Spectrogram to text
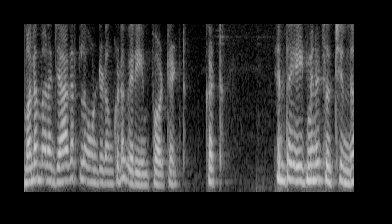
మన మన జాగ్రత్తలో ఉండడం కూడా వెరీ ఇంపార్టెంట్. కట్. ఎంత ఎయిట్ మినిట్స్ వచ్చిందా?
